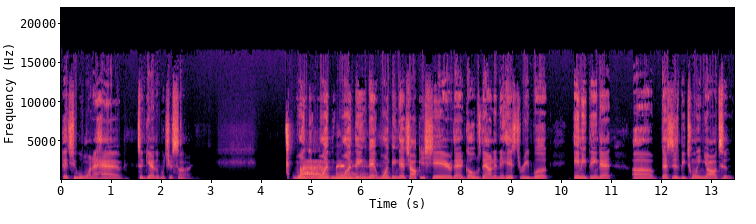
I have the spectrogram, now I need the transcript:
that you would want to have together with your son? One Ah, one man. one thing that one thing that y'all can share that goes down in the history book, anything that uh that's just between y'all two.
